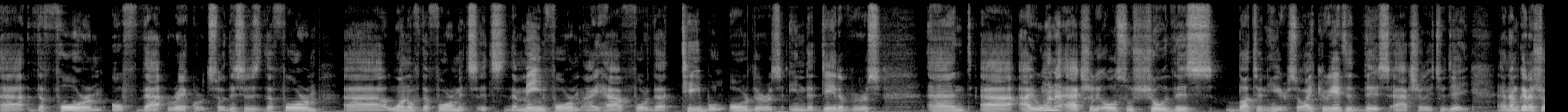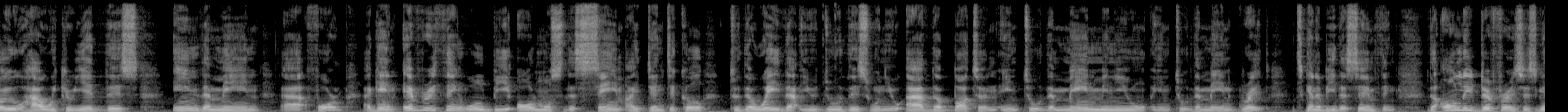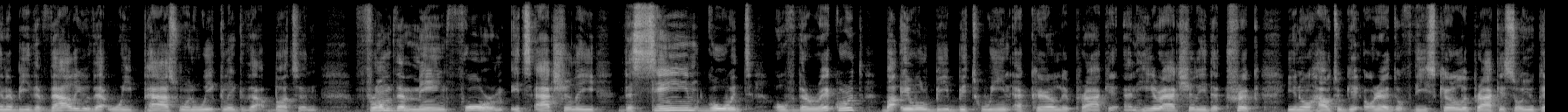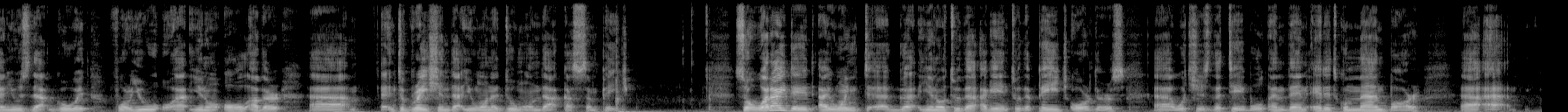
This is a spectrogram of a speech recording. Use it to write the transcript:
uh, the form of that record. So this is the form, uh, one of the form, it's, it's the main form I have for the table orders in the Dataverse. And uh, I want to actually also show this button here. So I created this actually today. And I'm going to show you how we create this in the main uh, form. Again, everything will be almost the same, identical to the way that you do this when you add the button into the main menu, into the main grid. It's going to be the same thing. The only difference is going to be the value that we pass when we click that button from the main form. It's actually the same GUID of the record, but it will be between a curly bracket. And here actually the trick, you know, how to get rid of these curly brackets so you can use that GUID for you, uh, you know, all other uh, integration that you want to do on that custom page. So what I did, I went, uh, you know, to the again to the page orders, uh, which is the table, and then edit command bar. Uh,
